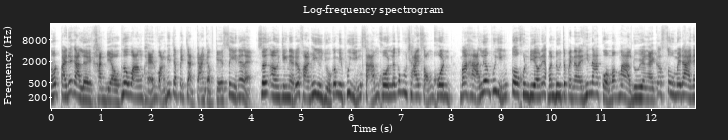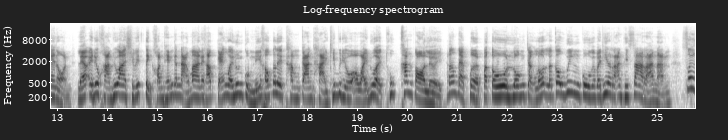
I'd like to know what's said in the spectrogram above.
รถไปด้วยกันเลยคันเดียว เพื่อวางแผนหวังที่จะไปจัดการกับเกซี่นี่แหละ ซึ่งเอาจริงๆเนี่ยด้วยความที่อยู่ๆก็มีผู้หญิง 3 คนแล้วก็ผู้ชาย 2 คน มาหาเรื่องผู้หญิงตัวคนเดียวเนี่ยมันดูจะเป็นอะไรที่น่ากลัวมากๆ ดูยังไงก็สู้ไม่ได้แน่นอน แล้วไอ้ด้วยความที่ว่าชีวิตติดคอนเทนต์กันหนักมากนะครับแก๊งวัยรุ่นกลุ่มนี้เขาก็เลยทำการถ่ายคลิปวิดีโอเอาไว้ด้วยทุกขั้นตอนเลย ตั้งแต่เปิดประตูลงจากรถแล้วก็วิ่งกูกันไปที่ร้านพิซซ่าร้านนั้น ซึ่ง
